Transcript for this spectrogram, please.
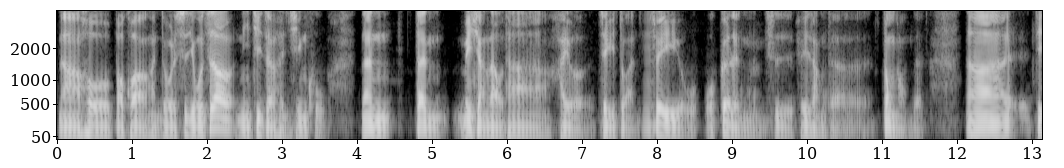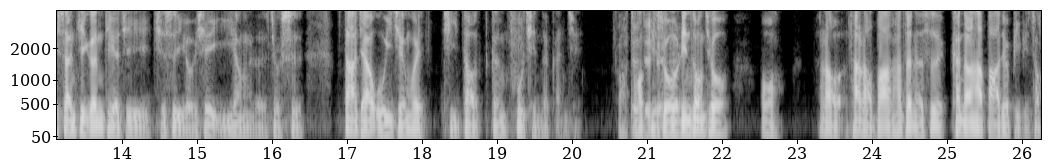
然后包括很多的事情，我知道你记者很辛苦。但但没想到他还有这一段，嗯、所以我我个人是非常的动容的。那第三季跟第二季其实有一些一样的，就是大家无意间会提到跟父亲的感情。哦，对对，对，对，比如说林仲秋哦，他老他老爸他真的是看到他爸就比比壮，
